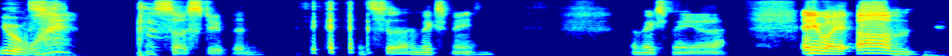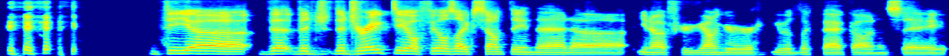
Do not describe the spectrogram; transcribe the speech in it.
You were what? That's so stupid. It's uh, it makes me that makes me uh anyway, um the uh the the the Drake deal feels like something that uh you know if you're younger you would look back on and say,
